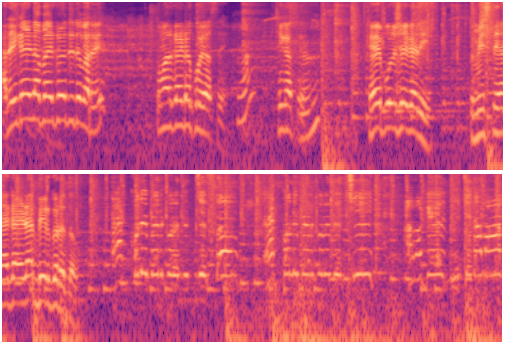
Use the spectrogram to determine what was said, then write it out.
আর এই গাড়িটা বাইর করে দিতে পারে তোমার গাড়িটা কই আছে? ঠিক আছে? হে পুলিশের গাড়ি তুমি স্নেহা গাড়িটা বের করে দাও। এক্ষুনি বের করে দিচ্ছি স্যার। এক্ষুনি বের করে দিচ্ছি। আমাকে নিচে নামান।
